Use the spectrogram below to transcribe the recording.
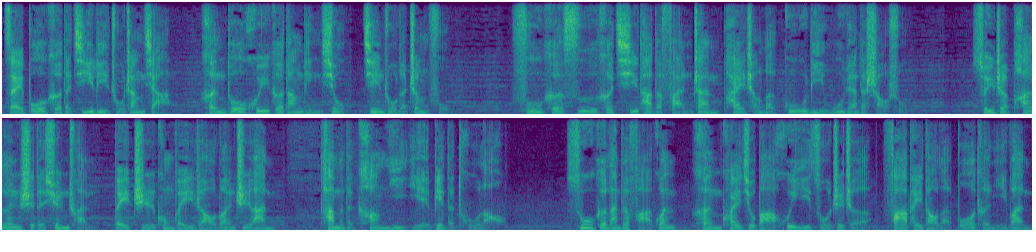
在伯克的极力主张下，很多辉格党领袖进入了政府。福克斯和其他的反战派成了孤立无援的少数。随着潘恩式的宣传被指控为扰乱治安，他们的抗议也变得徒劳。苏格兰的法官很快就把会议组织者发配到了伯特尼湾，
